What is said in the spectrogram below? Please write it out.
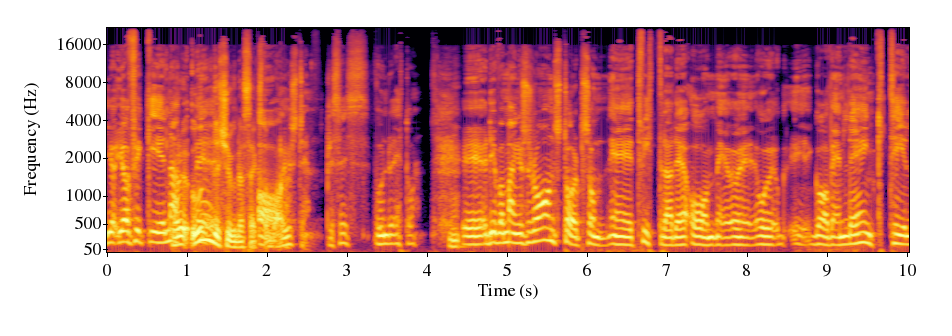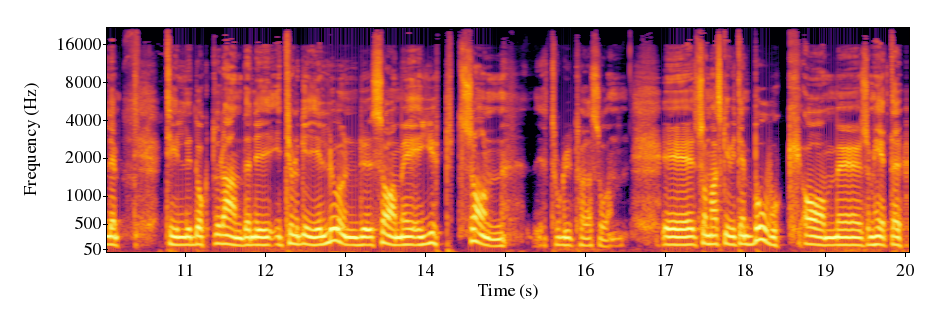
jag, jag, fick... Eh, Var det under 2016 Ja, bara? just det. Precis, under ett år. Eh, det var Magnus Ranstorp som eh, twittrade om eh, och gav en länk till, till doktoranden i, i teologi i Lund, Same Egyptsson, jag tror det uttalas så, eh, som har skrivit en bok om, eh, som heter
